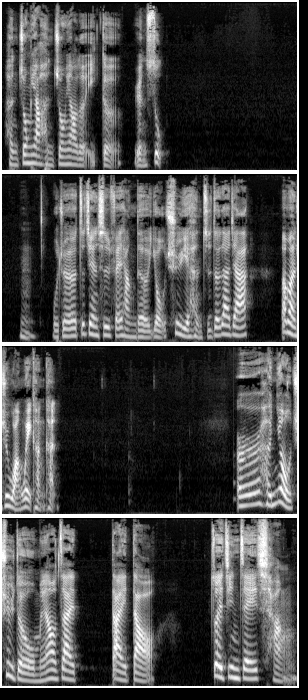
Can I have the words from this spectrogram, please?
很重要、很重要的一个元素。嗯，我觉得这件事非常的有趣，也很值得大家慢慢去玩味看看。而很有趣的，我们要再带到最近这一场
